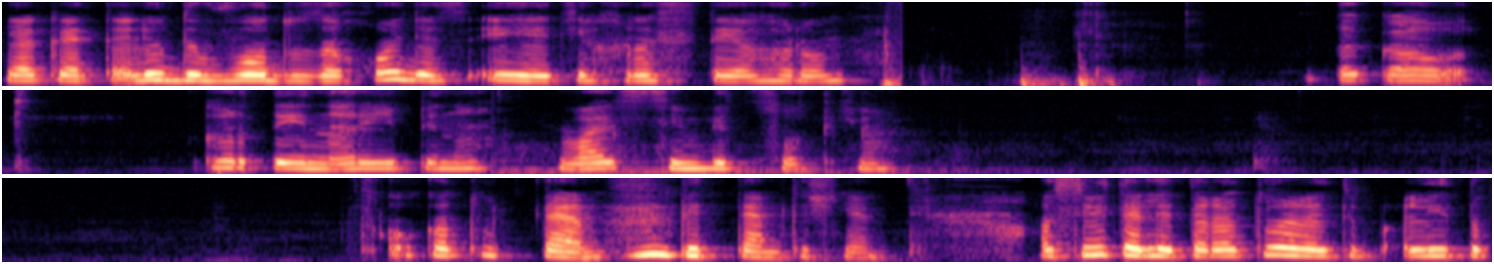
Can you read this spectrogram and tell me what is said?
як это, люди в воду заходять і ці хрести, говорю. Така от картина Ріпіна. 27%. Скільки тут тем? Під тем, точніше. Освіта, література, літо-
